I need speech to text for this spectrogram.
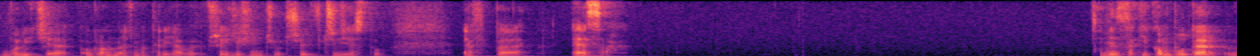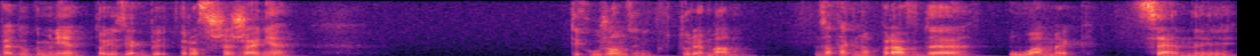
wolicie oglądać materiały w 60 czy w 30 FPS-ach. Więc taki komputer według mnie to jest jakby rozszerzenie tych urządzeń, które mam, za tak naprawdę ułamek ceny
